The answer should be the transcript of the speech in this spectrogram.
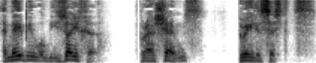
and maybe we'll be Zoicha for Hashem's great assistance.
